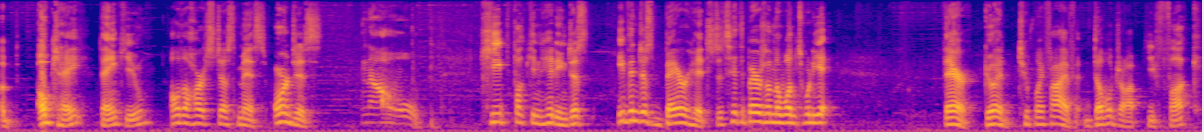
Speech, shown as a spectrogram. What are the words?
Uh, okay, thank you. All the hearts just missed. Oranges. No. Keep fucking hitting. Just, even just bear hits. Just hit the bears on the 128. There, good. 2.5. Double drop, you fuck.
